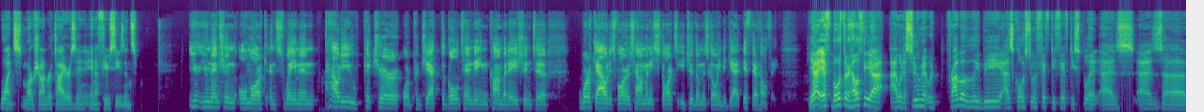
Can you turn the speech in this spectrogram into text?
once Marchand retires in, in a few seasons. You you mentioned Ullmark and Swayman. How do you picture or project the goaltending combination to work out as far as how many starts each of them is going to get if they're healthy? Yeah, if both are healthy, uh, I would assume it would probably be as close to a 50-50 split as as uh,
